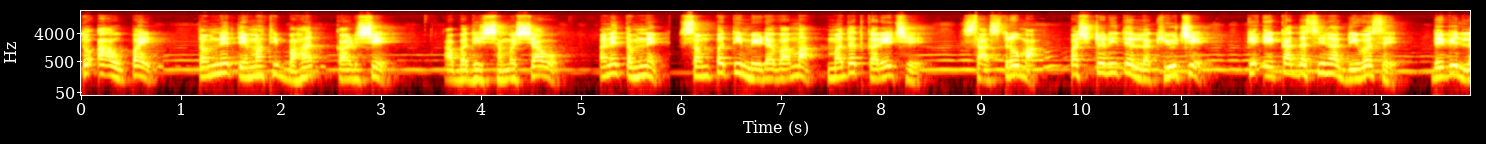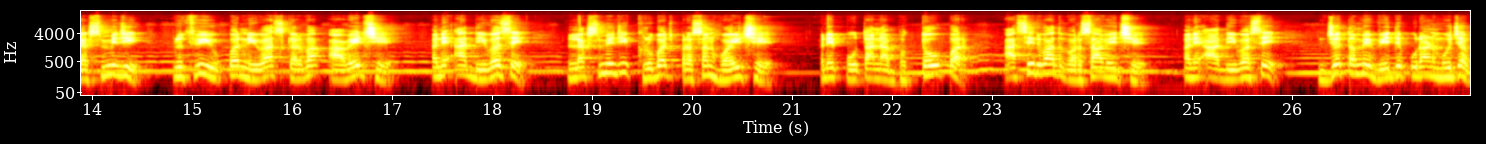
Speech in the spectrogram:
તો આ ઉપાય તમને તેમાંથી બહાર કાઢશે. આ બધી સમસ્યાઓ અને તમને સંપત્તિ મેળવવામાં મદદ કરે છે. શાસ્ત્રોમાં સ્પષ્ટ રીતે લખ્યું છે કે એકાદશીના દિવસે દેવી લક્ષ્મીજી પૃથ્વી ઉપર નિવાસ કરવા આવે છે અને આ દિવસે લક્ષ્મીજી ખૂબ જ પ્રસન્ન હોય છે અને પોતાના ભક્તો ઉપર આશીર્વાદ વરસાવે છે. અને આ દિવસે જો તમે વેદ પુરાણ મુજબ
